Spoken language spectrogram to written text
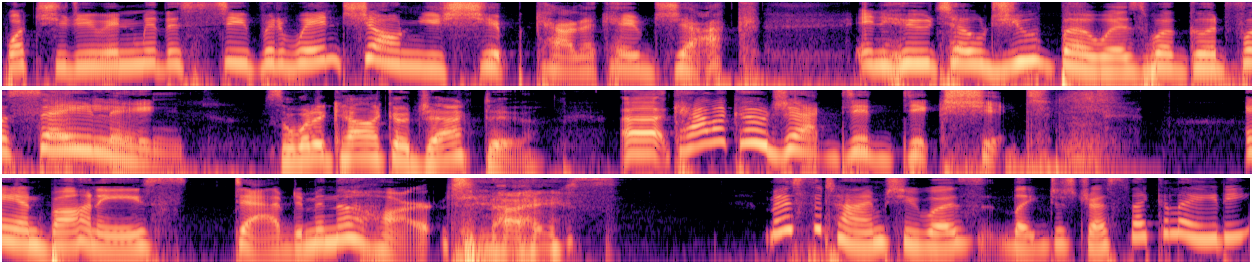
What you doing with a stupid wench on your ship, Calico Jack? And who told you boas were good for sailing? So what did Calico Jack do? Uh, Calico Jack did dick shit, and Bonny stabbed him in the heart. Nice. Most of the time, she was like just dressed like a lady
